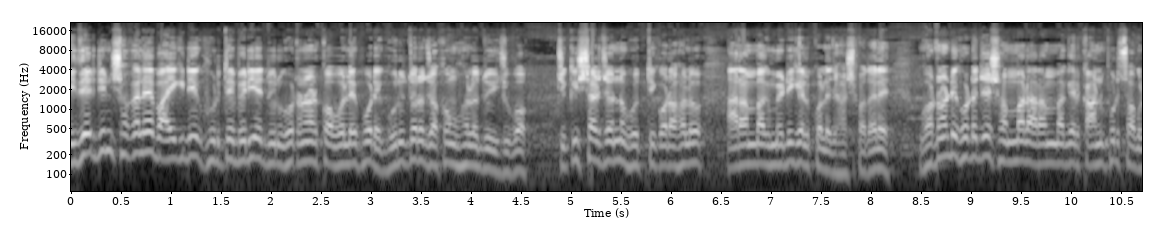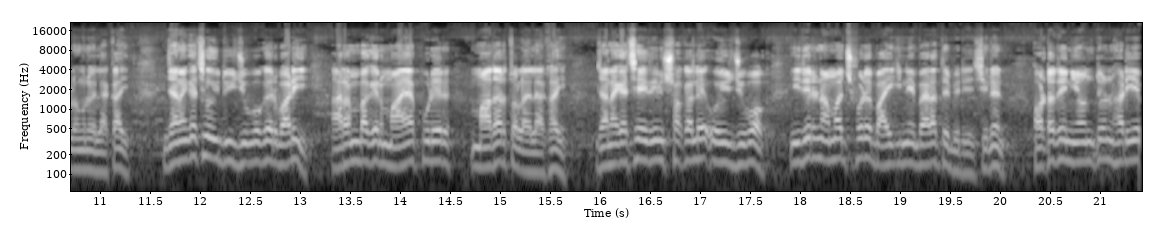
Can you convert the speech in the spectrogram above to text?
ঈদের দিন সকালে বাইক নিয়ে ঘুরতে বেরিয়ে দুর্ঘটনার কবলে পড়ে গুরুতর জখম হলো দুই যুবক। চিকিৎসার জন্য ভর্তি করা হলো আরামবাগ মেডিকেল কলেজ হাসপাতালে। ঘটনাটি ঘটেছে সোমবার আরামবাগের কানপুর সংলগ্ন এলাকায়। জানা গেছে ওই দুই যুবকের বাড়ি আরামবাগের মায়াপুরের মাদারতলা এলাকায়। জানা গেছে এদিন সকালে ওই যুবক ঈদের নামাজ পড়ে বাইক নিয়ে বেড়াতে বেরিয়েছিলেন। হঠাৎই নিয়ন্ত্রণ হারিয়ে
